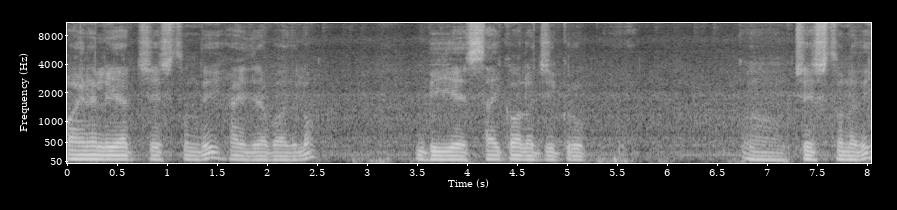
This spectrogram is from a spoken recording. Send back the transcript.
ఫైనల్ ఇయర్ చేస్తుంది హైదరాబాదులో. బిఏ సైకాలజీ గ్రూప్ చేస్తున్నది.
